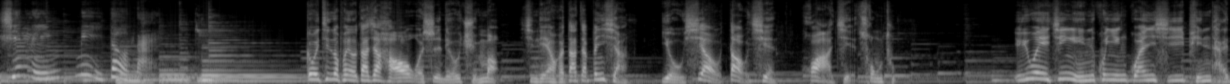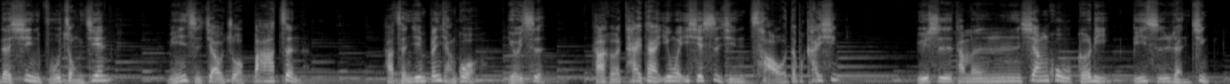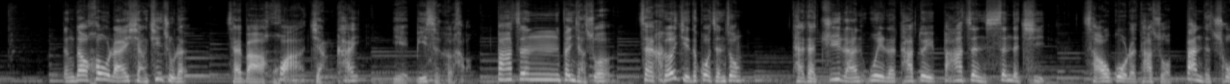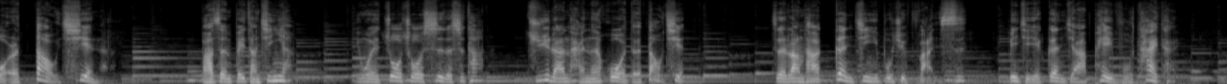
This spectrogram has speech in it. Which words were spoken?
心灵蜜豆奶。各位听众朋友，大家好，我是刘群茂，今天要和大家分享有效道歉化解冲突。有一位经营婚姻关系平台的幸福总监，名字叫做巴正，他曾经分享过，有一次他和太太因为一些事情吵得不开心。于是他们相互隔离，彼此冷静。等到后来想清楚了，才把话讲开，也彼此和好。巴珍分享说，在和解的过程中，太太居然为了他对巴正生的气，超过了他所犯的错而道歉了。巴珍非常惊讶，因为做错事的是他，居然还能获得道歉。这让他更进一步去反思，并且也更加佩服太太，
